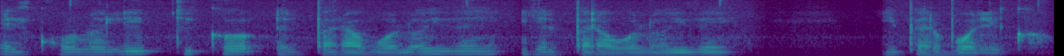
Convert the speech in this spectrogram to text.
el cono elíptico, el paraboloide y el paraboloide hiperbólico.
